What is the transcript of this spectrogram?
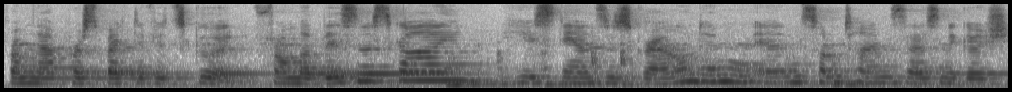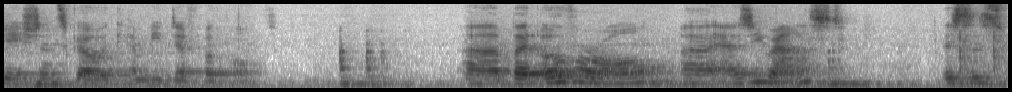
from that perspective, it's good. From a business guy, he stands his ground, and, and sometimes as negotiations go, it can be difficult. Uh, but overall, uh, as you asked, this is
